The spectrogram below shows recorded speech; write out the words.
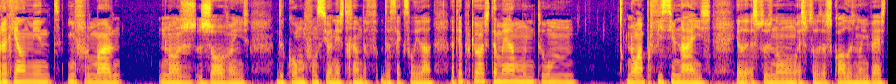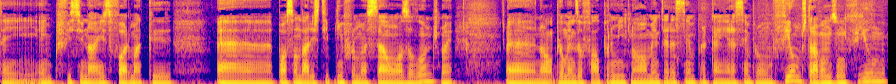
para realmente informar nós jovens de como funciona este ramo da, da sexualidade. Até porque eu acho que também há muito. Hum, não há profissionais, as pessoas, não, as pessoas, as escolas não investem em, profissionais de forma a que uh, possam dar este tipo de informação aos alunos, não é? Uh, não, pelo menos eu falo por mim que normalmente era sempre quem? Era sempre um filme, mostravam-nos um filme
